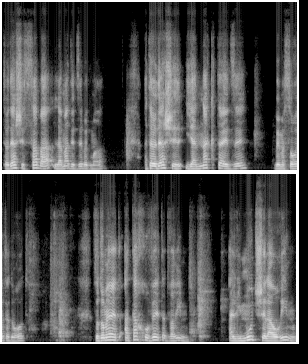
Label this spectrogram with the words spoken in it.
אתה יודע שסבא למד את זה בגמרא? אתה יודע שינקת את זה במסורת הדורות? זאת אומרת, אתה חווה את הדברים, הלימוד של ההורים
